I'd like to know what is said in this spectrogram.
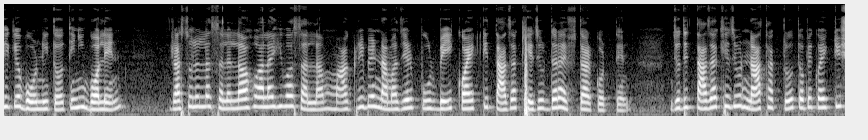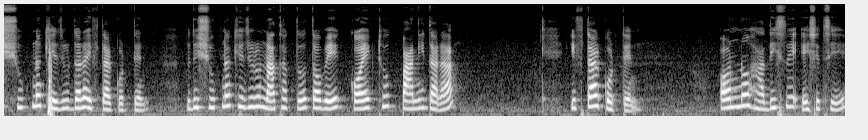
থেকে বর্ণিত, তিনি বলেন রাসুল্লাহ সাল্লাহ আলহি মাগরিবের নামাজের পূর্বেই কয়েকটি তাজা খেজুর দ্বারা ইফতার করতেন। যদি তাজা খেজুর না থাকতো, তবে কয়েকটি শুকনা খেজুর দ্বারা ইফতার করতেন। যদি শুকনা খেজুরও না থাকতো, তবে কয়েক ঢোক পানি দ্বারা ইফতার করতেন। অন্য হাদিসে এসেছে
